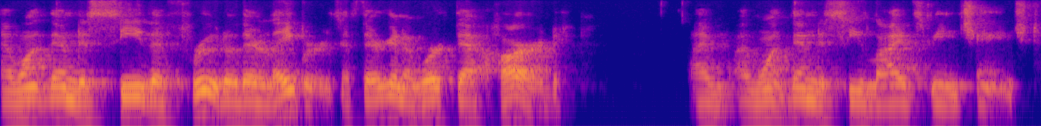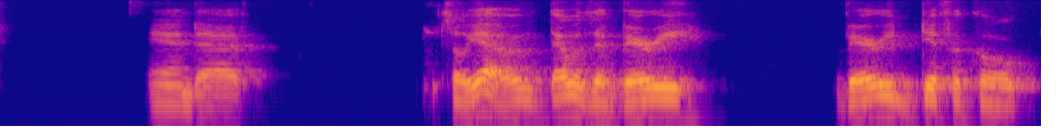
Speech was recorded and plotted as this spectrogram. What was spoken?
I want them to see the fruit of their labors. If they're going to work that hard, I, I want them to see lives being changed. And uh, so, yeah, that was a very, very difficult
